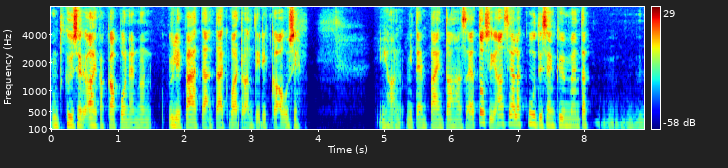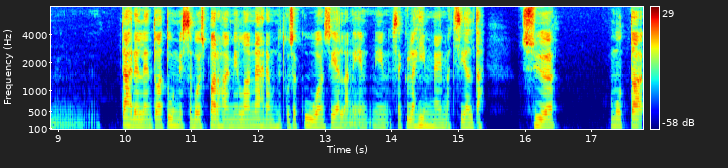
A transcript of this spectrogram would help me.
mutta kyllä se aika kaponen on ylipäätään tämä kvadrantidikausi ihan miten päin tahansa. Ja tosiaan siellä 60 tähdenlentoa tunnissa voisi parhaimmillaan nähdä, mutta nyt kun se kuu on siellä, niin, niin se kyllä himmeimmät sieltä syö. Mutta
